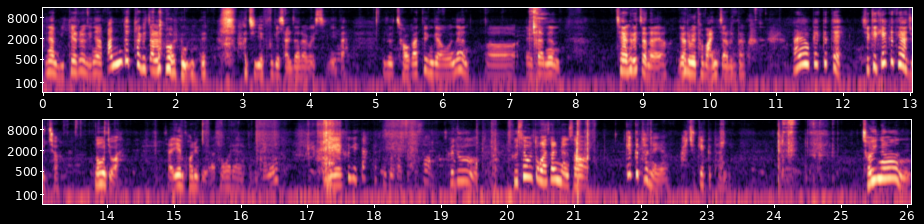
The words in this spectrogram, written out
그냥 밑에를 그냥 반듯하게 잘라버렸는데 아주 예쁘게 잘 자라고 있습니다. 그래서 저 같은 경우는 어, 일단은 제가 그랬잖아요. 여름에 더 많이 자른다고. 아유 깨끗해. 저렇게 깨끗해야 좋죠. 너무 좋아. 자, 얘는 버리고요. 덩어리 하나 버리고요. 얘 흙이 딱딱 굳어가지고서 그래도 그 세월 동안 살면서 깨끗하네요. 아주 깨끗하네. 저희는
